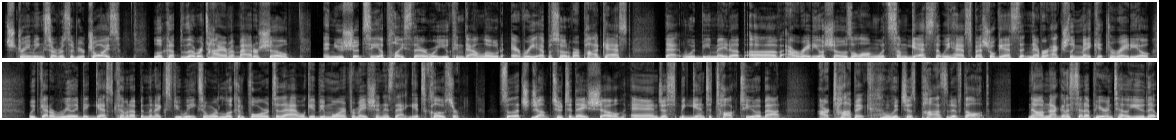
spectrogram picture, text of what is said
streaming service of your choice. Look up the Retirement Matters Show, and you should see a place there where you can download every episode of our podcast that would be made up of our radio shows along with some guests that we have, special guests that never actually make it to radio. We've got a really big guest coming up in the next few weeks, and we're looking forward to that. We'll give you more information as that gets closer. So let's jump to today's show and just begin to talk to you about our topic, which is positive thought. Now, I'm not going to sit up here and tell you that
